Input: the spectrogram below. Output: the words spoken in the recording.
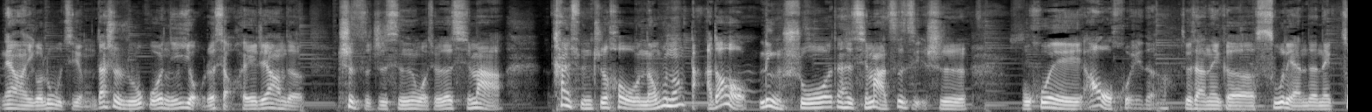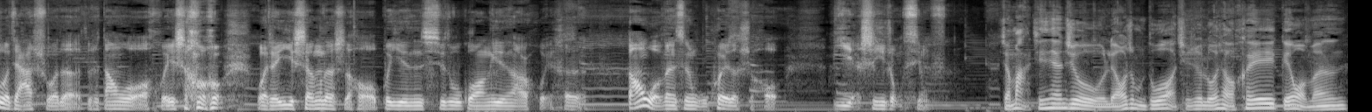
那样一个路径。但是如果你有着小黑这样的赤子之心，我觉得起码探寻之后能不能达到另说，但是起码自己是不会懊悔的。就像那个苏联的那作家说的，就是当我回首 我这一生的时候，不因虚度光阴而悔恨；当我问心无愧的时候，也是一种幸福。行吧，今天就聊这么多。其实罗小黑给我们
